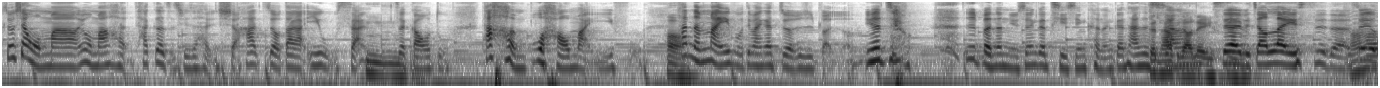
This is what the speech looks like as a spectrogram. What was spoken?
就像我妈，因为我妈很，她个子其实很小，她只有大概一五三嗯这高度，她很不好买衣服。啊她能买衣服的地方应该只有日本了，因为只有 日本的女生的体型可能跟她是跟她相比较类似对，比较类似的。所以啊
